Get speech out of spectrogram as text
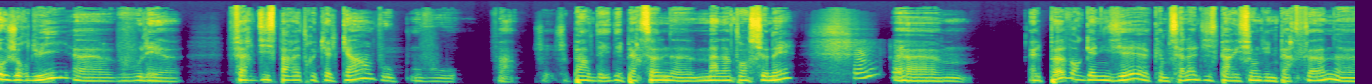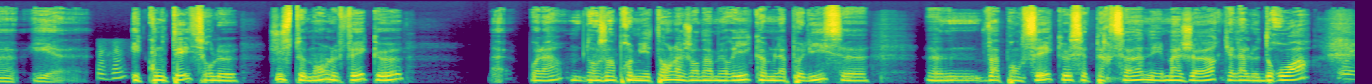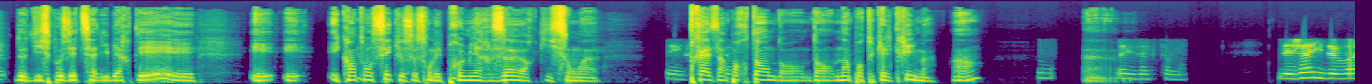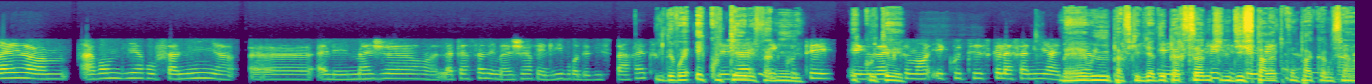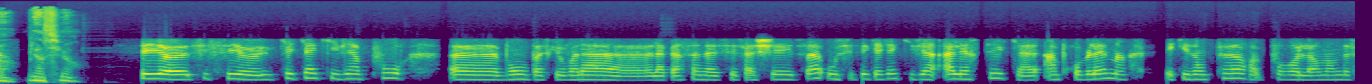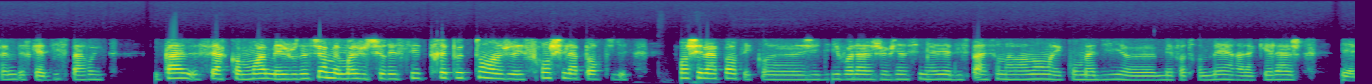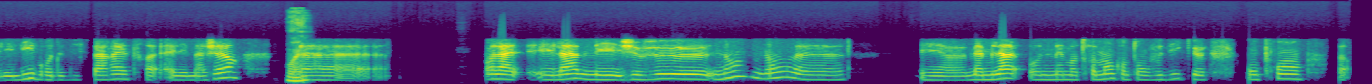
Aujourd'hui, vous voulez faire disparaître quelqu'un. Vous, vous, enfin, je, parle des, des personnes mal intentionnées. Mmh, elles peuvent organiser euh, comme ça la disparition d'une personne euh, et, euh, mmh et, compter sur le justement le fait que voilà dans un premier temps la gendarmerie comme la police va penser que cette personne est majeure qu'elle a le droit de disposer de sa liberté et, et, et, quand on sait que ce sont les premières heures qui sont très importantes dans n'importe quel crime hein, mmh. Exactement. Déjà, il devrait, euh, avant de dire aux familles, euh, elle est majeure, la personne est majeure et libre de disparaître. Il devrait écouter les familles. Écouter, exactement, écouter ce que la famille a Mais oui, parce qu'il y a des personnes qui ne disparaîtront pas comme ça, bien sûr. Euh, si c'est quelqu'un qui vient pour, bon, parce que voilà, la personne s'est fâchée, et ça, ou si c'est quelqu'un qui vient alerter qu'il y a un problème et qu'ils ont peur pour leur membre de famille parce qu'elle a disparu pas faire comme moi, mais je vous assure, mais moi je suis restée très peu de temps. Hein. J'ai franchi la porte. J'ai franchi la porte et quand euh, j'ai dit voilà, je viens signaler la disparition de ma maman et qu'on m'a dit euh, mais votre mère, elle a quel âge? Et elle est libre de disparaître, elle est majeure. Euh, voilà, et là, mais je veux. Non, non. et même là, même autrement, quand on vous dit que on prend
